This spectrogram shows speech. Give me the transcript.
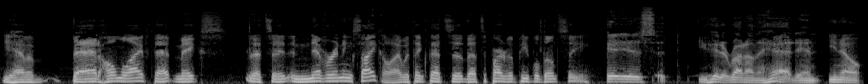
you have a bad home life that makes that's a never-ending cycle. I would think that's a, that's a part of it people don't see. It is. You hit it right on the head, and you know,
